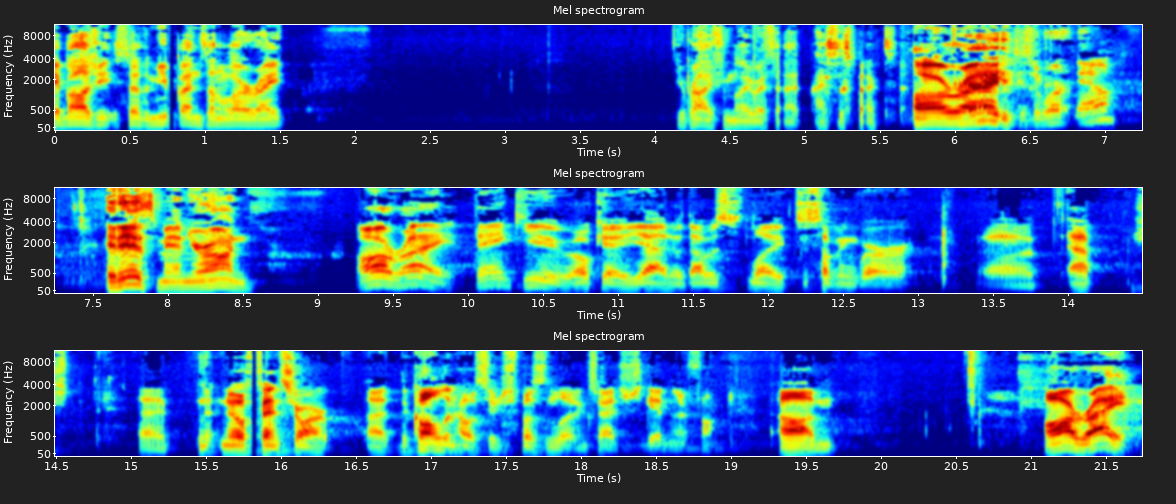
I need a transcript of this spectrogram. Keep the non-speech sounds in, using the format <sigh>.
Hey, Balaji. So the mute button's on the lower right. You're probably familiar with that, I suspect. All right. Hey, Does it work now? it is, man. You're on. All right. Thank you. Okay. Yeah. No, that was like just something where uh, app. Uh, n- no offense to our uh, the call-in host who just wasn't loading, so I had to just get in their phone. Um, all right.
